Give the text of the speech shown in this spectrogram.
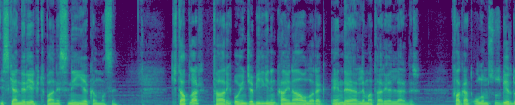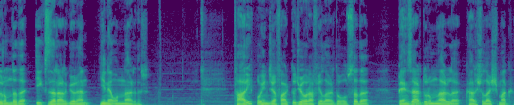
İskenderiye Kütüphanesi'nin yakılması. Kitaplar tarih boyunca bilginin kaynağı olarak en değerli materyallerdir. Fakat olumsuz bir durumda da ilk zarar gören yine onlardır. Tarih boyunca farklı coğrafyalarda olsa da benzer durumlarla karşılaşmak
